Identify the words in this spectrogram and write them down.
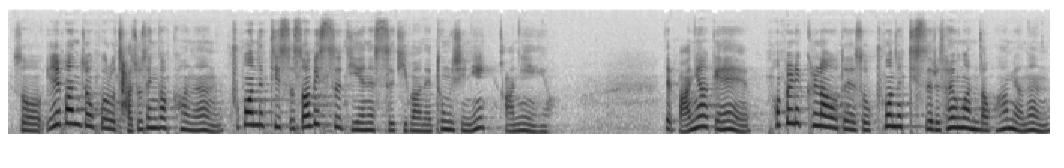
그래서 일반적으로 자주 생각하는 쿠버네티스 서비스 DNS 기반의 통신이 아니에요. 근데 만약에 퍼블릭 클라우드에서 쿠버네티스를 사용한다고 하면은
